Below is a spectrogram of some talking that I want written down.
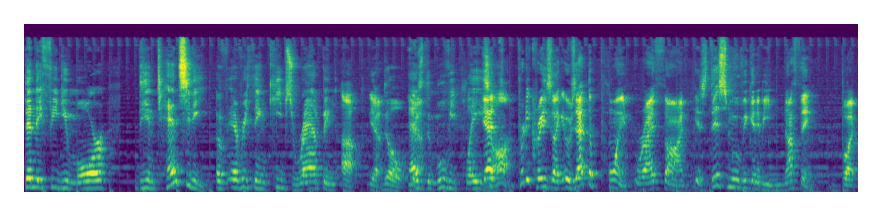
then they feed you more. The intensity of everything keeps ramping up, Yeah. though, as Yeah. the movie plays Yeah, on. it's pretty crazy. Like, it was at the point where I thought, is this movie going to be nothing but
